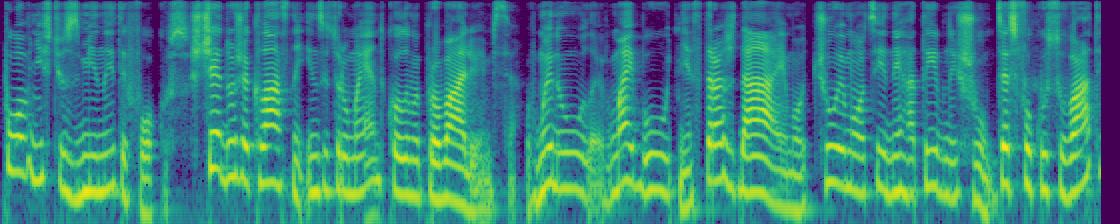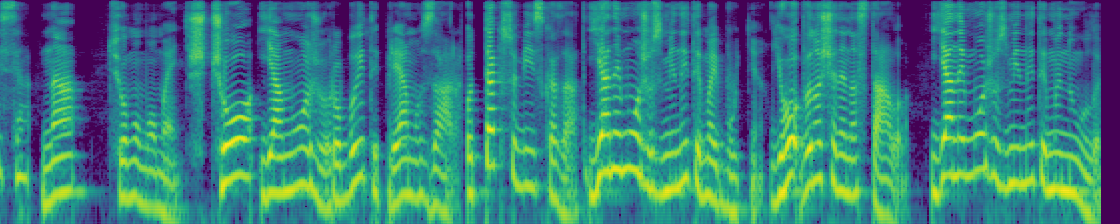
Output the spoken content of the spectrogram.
повністю змінити фокус. Ще дуже класний інструмент, коли ми провалюємося в минуле, в майбутнє, страждаємо, чуємо цей негативний шум. Це сфокусуватися на цьому моменті. Що я можу робити прямо зараз? От так собі і сказати: я не можу змінити майбутнє, його воно ще не настало. Я не можу змінити минуле,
